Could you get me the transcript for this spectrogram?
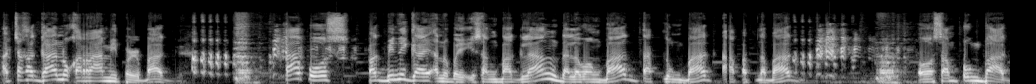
At saka gaano karami per bag? Tapos, pag binigay, ano ba yung isang bag lang, dalawang bag, tatlong bag, apat na bag, o sampung bag?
